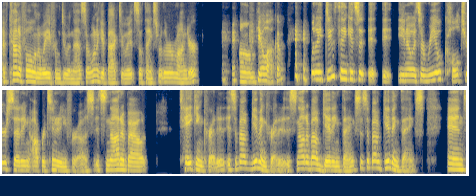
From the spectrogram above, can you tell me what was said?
I've kind of fallen away from doing that, so I want to get back to it. So thanks for the reminder. Um, You're welcome. but I do think it's a it, it, you know it's a real culture setting opportunity for us. It's not about taking credit; it's about giving credit. It's not about getting thanks; it's about giving thanks. And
